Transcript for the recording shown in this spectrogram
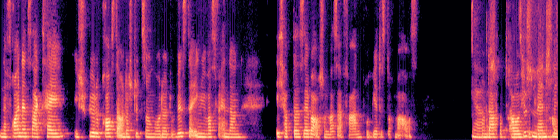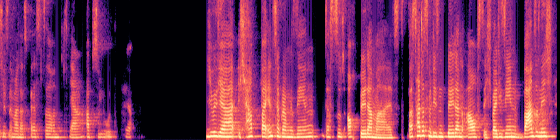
eine Freundin sagt, hey, ich spüre, du brauchst da Unterstützung oder du willst da irgendwie was verändern ich habe da selber auch schon was erfahren, probiert es doch mal aus. Ja, und da vertraue ich. Zwischenmenschlich ist immer das Beste und ja, absolut. Ja. Julia, ich habe bei Instagram gesehen, dass du auch Bilder malst. Was hat es mit diesen Bildern auf sich? Weil die sehen wahnsinnig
